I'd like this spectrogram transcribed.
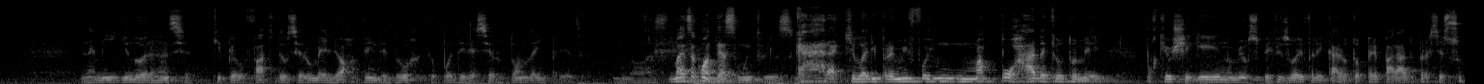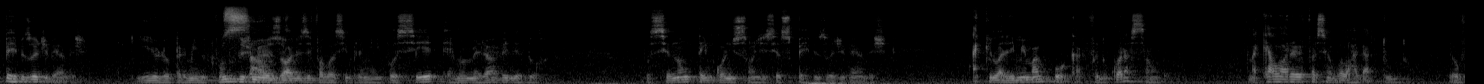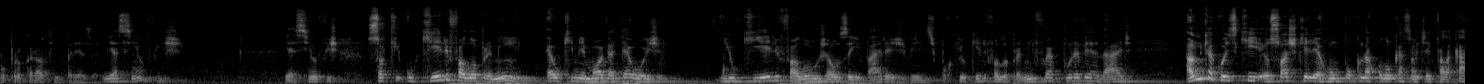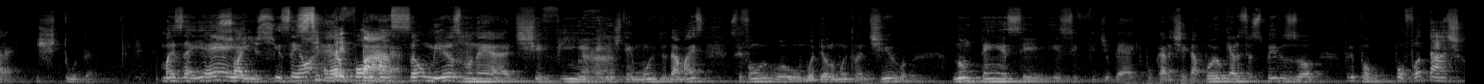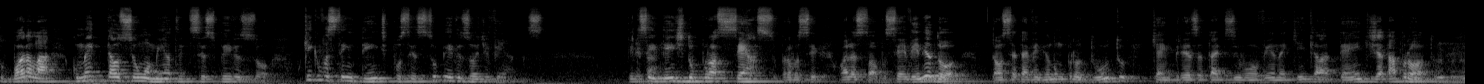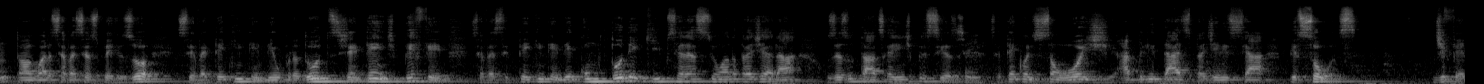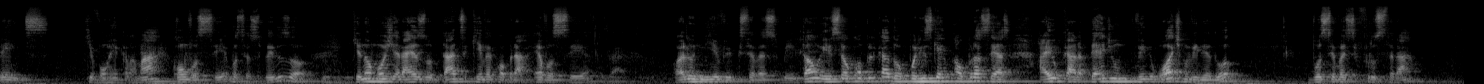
na minha ignorância, que pelo fato de eu ser o melhor vendedor, eu poderia ser o dono da empresa. Nossa. Mas acontece muito isso. Cara, aquilo ali para mim foi um- uma porrada que eu tomei. Porque eu cheguei no meu supervisor e falei, cara, eu tô preparado para ser supervisor de vendas. E ele olhou para mim no fundo dos meus olhos e falou assim para mim: Você é meu melhor vendedor. Você não tem condições de ser supervisor de vendas. Aquilo ali me magoou, cara. Foi do coração. Naquela hora eu falei assim: Eu vou largar tudo. Eu vou procurar outra empresa. E assim eu fiz. E assim eu fiz. Só que o que ele falou para mim é o que me move até hoje. E o que ele falou eu já usei várias vezes, porque o que ele falou para mim foi a pura verdade. A única coisa que eu só acho que ele errou um pouco na colocação, ele tinha que falar, cara, estuda. Mas aí é Só isso. Isso aí é, Se é a prepara. formação mesmo, né? De chefia, que a gente tem muito, ainda mais se for o o modelo muito antigo, não tem esse, esse feedback. O cara chegar, pô, eu quero ser supervisor. Falei, pô, pô, fantástico, bora lá. Como é que tá o seu momento de ser supervisor? O que, que você entende por ser supervisor de vendas? O que, que você entende do processo para você? Olha só, você é vendedor. Então você está vendendo um produto que a empresa está desenvolvendo aqui, que ela tem, que já está pronto. Então agora você vai ser supervisor, você vai ter que entender o produto, você já entende? Perfeito. Você vai ter que entender como toda a equipe se relaciona para gerar os resultados que a gente precisa. Sim. Você tem condição hoje, habilidades para gerenciar pessoas diferentes que vão reclamar com você, você é supervisor. Que não vão gerar resultados e quem vai cobrar é você. Olha o nível que você vai subir. Então, isso é o complicador. Por isso que é o processo. Aí o cara perde um, um ótimo vendedor, você vai se frustrar,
